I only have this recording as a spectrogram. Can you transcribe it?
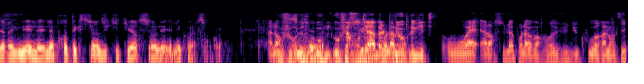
régler les- la protection du kicker sur les, les conversions. Quoi. Alors, ou, ou- ou faire monter la balle plus haut, plus vite. Ouais, alors celui-là, pour l'avoir revu du coup au ralenti,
